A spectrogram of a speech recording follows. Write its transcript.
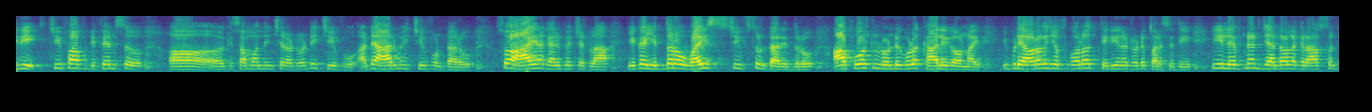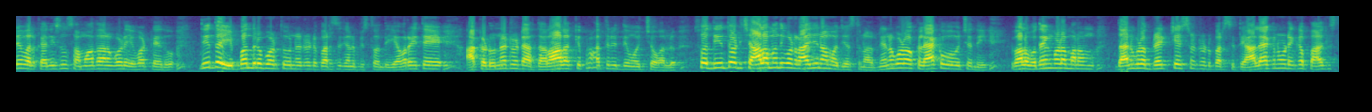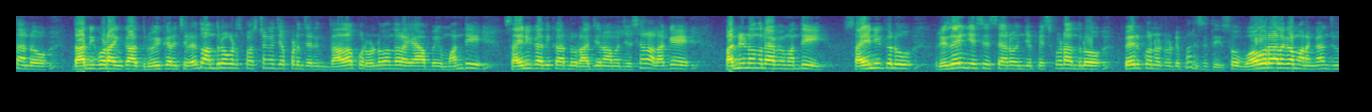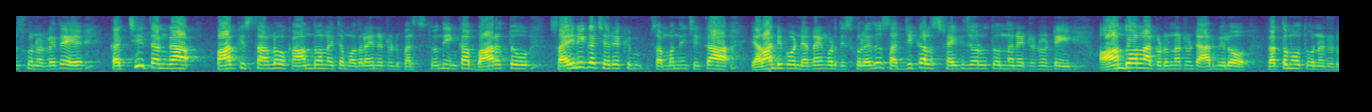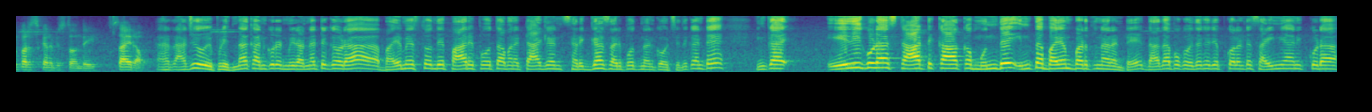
ఇది చీఫ్ ఆఫ్ డిఫెన్స్కి సంబంధించినటువంటి చీఫ్ అంటే ఆర్మీ చీఫ్ ఉంటారు. సో ఆయన కనిపించట్లా. ఇక ఇద్దరు వైస్ చీఫ్స్ ఉంటారు ఇద్దరు. ఆ పోస్టులు రెండు కూడా ఖాళీగా ఉన్నాయి. ఇప్పుడు ఎవరికి చెప్పుకోవాలో తెలియనటువంటి పరిస్థితి. ఈ లెఫ్టినెంట్ జనరల్కి రాస్తుంటే వాళ్ళు కనీసం సమాధానం కూడా ఇవ్వట్లేదు. దీంతో ఇబ్బందులు పడుతున్నటువంటి పరిస్థితి కనిపిస్తుంది ఎవరైతే అక్కడ ఉన్నటువంటి ఆ దళాలకి ప్రాతినిధ్యం వచ్చేవాళ్ళు. సో దీంతో చాలా మంది కూడా రాజీనామా చేస్తున్నారు. నిన్న కూడా ఒక లేఖ వచ్చింది. ఇవాళ ఉదయం కూడా మనం దాన్ని కూడా బ్రేక్ చేసినటువంటి పరిస్థితి. ఆ లేఖను కూడా ఇంకా పాకిస్తాన్లో దాన్ని కూడా ఇంకా ధృవీకరించలేదు. అందులో కూడా స్పష్టంగా చెప్పడం జరిగింది. దాదాపు రెండు వందల యాభై మంది సైనిక అధికారులు రాజీనామా చేశారు. అలాగే పన్నెండు వందల యాభై మంది సైనికులు రిజైన్ చేసేసారు అని చెప్పేసి కూడా అందులో పేర్కొన్నటువంటి పరిస్థితి. సో ఓవరాల్గా మనం కానీ చూసుకున్నట్లయితే ఖచ్చితంగా పాకిస్తాన్లో ఒక ఆందోళన అయితే మొదలైనటువంటి పరిస్థితి ఉంది. ఇంకా భారత్ సైనిక చర్యకి సంబంధించి ఇంకా ఎలాంటి కూడా నిర్ణయం కూడా తీసుకోలేదు. సర్జికల్ స్ట్రైక్ జరుగుతుందనేటటువంటి ఆందోళన అక్కడ ఉన్నటువంటి ఆర్మీలో వ్యక్తమవుతూ ఉన్నటువంటి పరిస్థితి కనిపిస్తుంది. సాయిరావు రాజు ఇప్పుడు ఇందాక అనుకున్నాను మీరు అన్నట్టు కూడా భయం వేస్తుంది పారిపోతామనే ట్యాగ్ లైన్ సరిగ్గా సరిపోతుంది అనుకోవచ్చు. ఎందుకంటే ఇంకా ఏది కూడా స్టార్ట్ కాక ముందే ఇంత భయం పడుతున్నారంటే దాదాపు ఒక విధంగా చెప్పుకోవాలంటే సైన్యానికి కూడా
